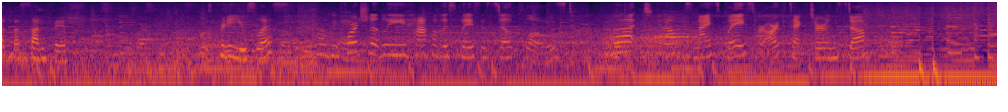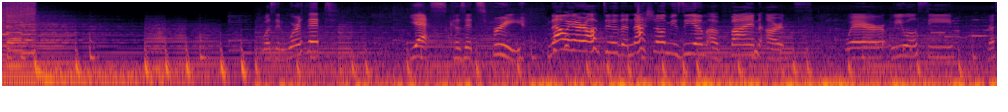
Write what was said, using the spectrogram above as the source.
The sunfish is pretty useless? Fortunately, half of this place is still closed. But, you know, it's a nice place for architecture and stuff. Was it worth it? Yes, because it's free. Now we are off to the National Museum of Fine Arts, where we will see the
